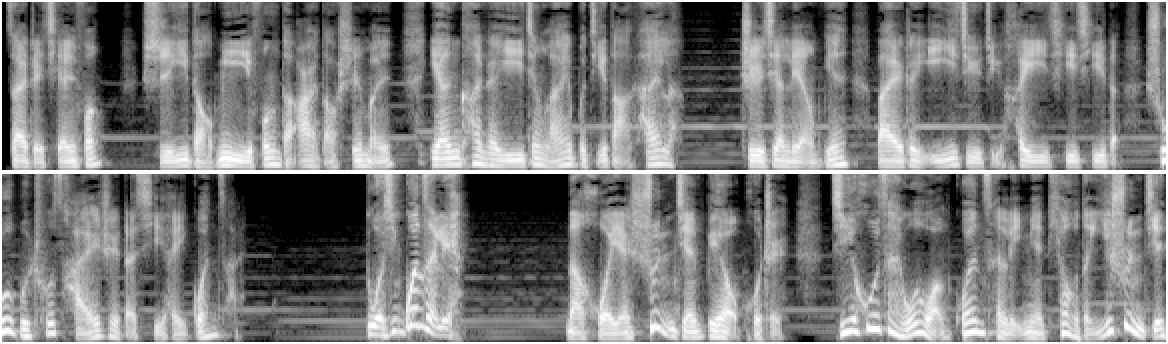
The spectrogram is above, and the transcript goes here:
在这前方是一道密封的二道石门，眼看着已经来不及打开了。只见两边摆着一具具黑漆漆的、说不出材质的漆黑棺材，躲进棺材里。那火焰瞬间便要扑至，几乎在我往棺材里面跳的一瞬间，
